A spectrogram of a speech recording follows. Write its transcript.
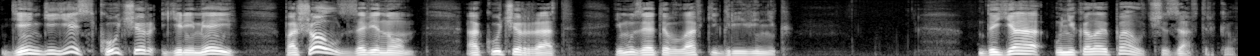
деньги есть, кучер Еремей пошел за вином а кучер рад. Ему за это в лавке гривенник. Да я у Николая Павловича завтракал.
